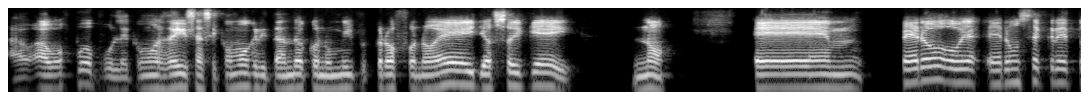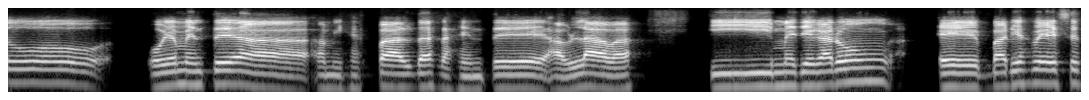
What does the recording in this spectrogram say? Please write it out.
a voz popular, como se dice, así como gritando con un micrófono, hey, yo soy gay. No. Eh, pero era un secreto, obviamente a, a, mis espaldas, la gente hablaba y me llegaron eh, varias veces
